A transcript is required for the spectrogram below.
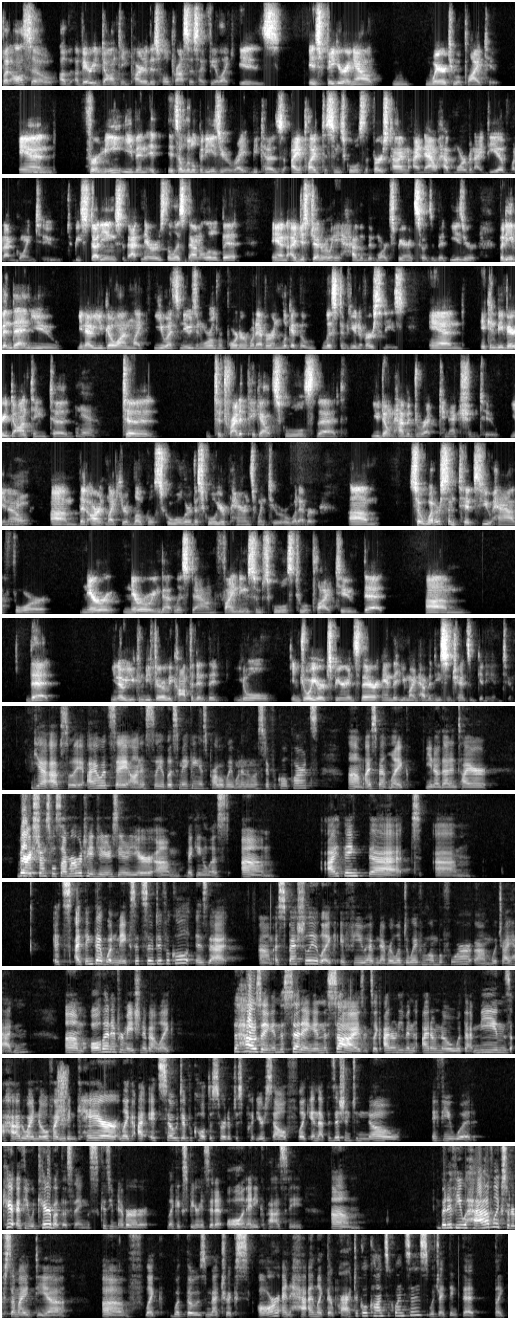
but also a, a very daunting part of this whole process, I feel like, is is figuring out where to apply to, and. For me even it, it's a little bit easier right? Because i applied to some schools the first time. I now have more of an idea of what i'm going to to be studying. So that narrows the list down a little bit. And i just generally have a bit more experience so it's a bit easier. But even then you you know you go on like us news and world report or whatever and look at the list of universities and it can be very daunting to yeah. to to try to pick out schools that you don't have a direct connection to, you know, right. um, that aren't like your local school or the school your parents went to or whatever. Um, so, what are some tips you have for narrow, narrowing that list down, finding some schools to apply to that um, that you know you can be fairly confident that you'll enjoy your experience there and that you might have a decent chance of getting into? Yeah, absolutely. I would say honestly, list making is probably one of the most difficult parts. Um, I spent like you know that entire very stressful summer between junior and senior year um, making a list. Um, I think that um, it's. I think that what makes it so difficult is that, um, especially like if you have never lived away from home before, um, which I hadn't, all that information about like the housing and the setting and the size it's like i don't even i don't know what that means. How do i know if i even care? Like I, it's so difficult to sort of just put yourself like in that position to know if you would care if you would care about those things because you've never like experienced it at all in any capacity. Um but if you have like sort of some idea of like what those metrics are and ha- and like their practical consequences which i think that like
